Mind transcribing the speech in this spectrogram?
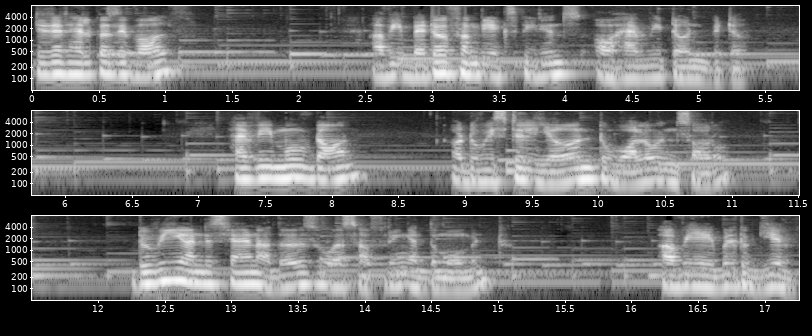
Did it help us evolve? Are we better from the experience or have we turned bitter? Have we moved on or do we still yearn to wallow in sorrow? Do we understand others who are suffering at the moment? Are we able to give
